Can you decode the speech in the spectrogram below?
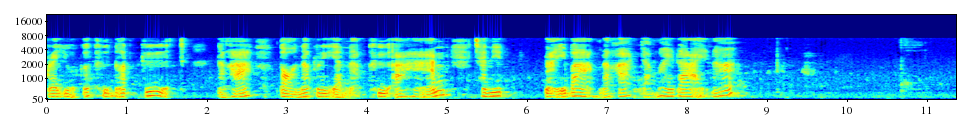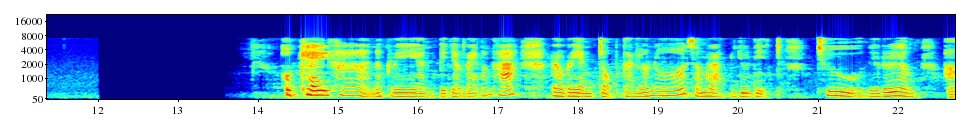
ประโยชน์ก็คือ not good นะคะ ต่อนักเรียนนะคืออาหารชนิดไหนบ้างนะคะจำให้ได้นะโอเคค่ะ นักเรียนเป็นอย่างไรบ้างคะ เราเรียนจบกันแล้วเนาะสำหรับ Unit 2ในเรื่องอา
